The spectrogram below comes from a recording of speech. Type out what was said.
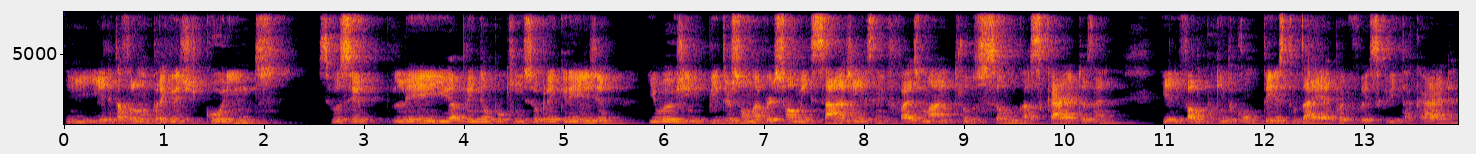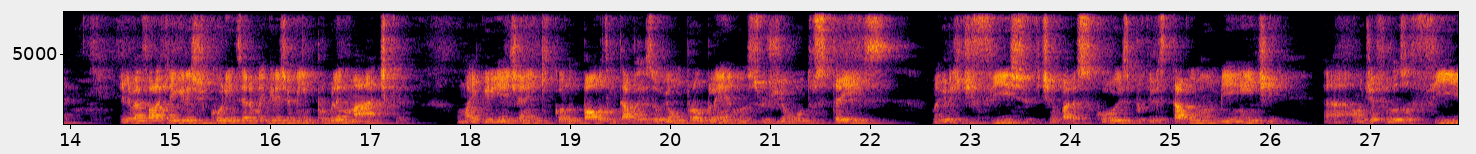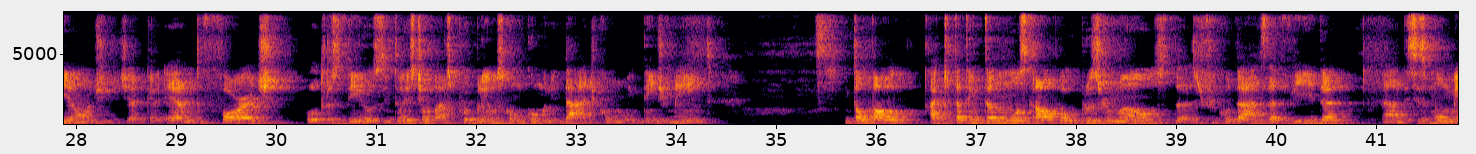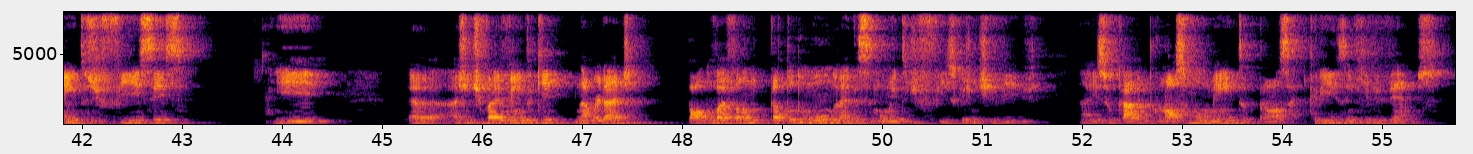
e, e ele está falando para a igreja de Corintos. Se você ler e aprender um pouquinho sobre a igreja, e o Eugene Peterson, na versão A Mensagem, ele sempre faz uma introdução das cartas, né? E ele fala um pouquinho do contexto da época que foi escrita a carta. Ele vai falar que a igreja de Coríntios era uma igreja bem problemática, uma igreja em que quando Paulo tentava resolver um problema, surgiam outros três. Uma igreja difícil, que tinha várias coisas, porque eles estavam num ambiente ah, onde a filosofia, onde era muito forte, outros deuses. Então eles tinham vários problemas como comunidade, como entendimento. Então, Paulo aqui está tentando mostrar um pouco para os irmãos das dificuldades da vida, ah, desses momentos difíceis, e eh, a gente vai vendo que, na verdade, Paulo vai falando para todo mundo né, desse momento difícil que a gente vive. Ah, isso cabe para o nosso momento, para a nossa crise em que vivemos.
